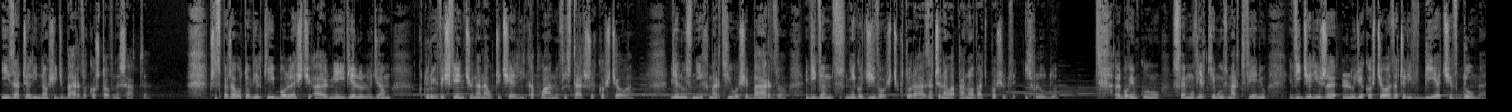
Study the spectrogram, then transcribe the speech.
i zaczęli nosić bardzo kosztowne szaty. Przysparzało to wielkiej boleści Almie i wielu ludziom, których wyświęcił na nauczycieli, kapłanów i starszych kościoła. Wielu z nich martwiło się bardzo, widząc niegodziwość, która zaczynała panować pośród ich ludu albowiem ku swemu wielkiemu zmartwieniu widzieli, że ludzie Kościoła zaczęli wbijać się w dumę,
